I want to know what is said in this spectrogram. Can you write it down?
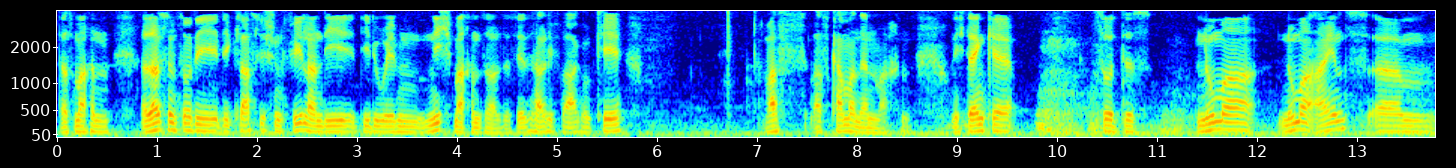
das machen, also das sind so die, die klassischen Fehler, die, die du eben nicht machen solltest. Jetzt halt die Frage, okay, was, was kann man denn machen? Und ich denke, so das Nummer, Nummer eins, ähm,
